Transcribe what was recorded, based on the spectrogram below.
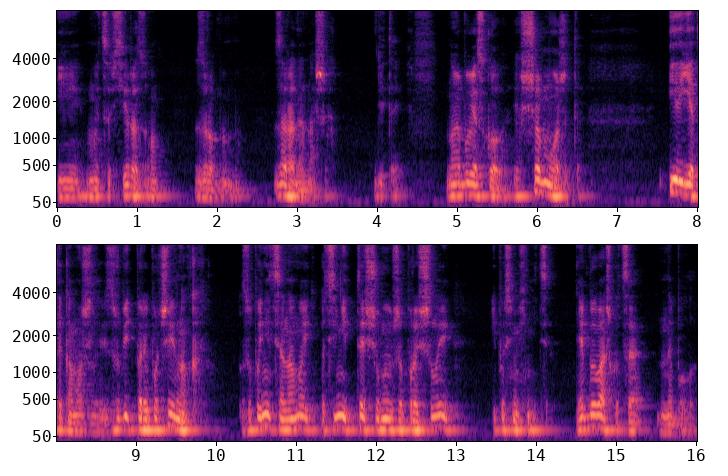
І ми це всі разом зробимо заради наших дітей. Ну і обов'язково, якщо можете, і є така можливість, зробіть перепочинок, зупиніться на мить, оцініть те, що ми вже пройшли, і посміхніться. Якби важко це не було.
